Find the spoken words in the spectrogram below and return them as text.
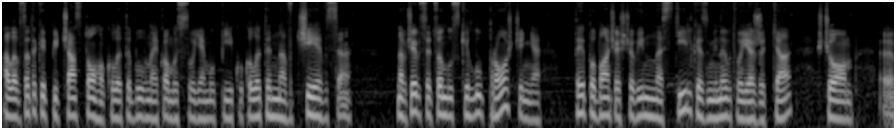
але все-таки під час того, коли ти був на якомусь своєму піку, коли ти навчився, навчився цьому скілу прощення, ти побачиш, що він настільки змінив твоє життя, що е,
